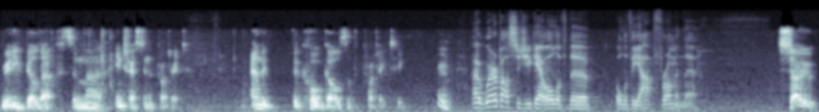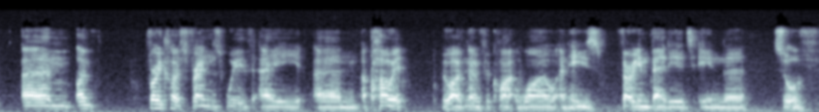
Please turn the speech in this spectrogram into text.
Really build up some uh, interest in the project and the the core goals of the project too. Uh, whereabouts did you get all of the all of the art from in there? So um, I'm very close friends with a um, a poet who I've known for quite a while, and he's very embedded in the sort of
